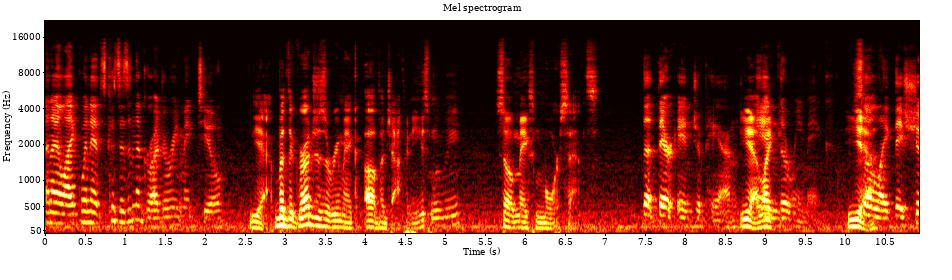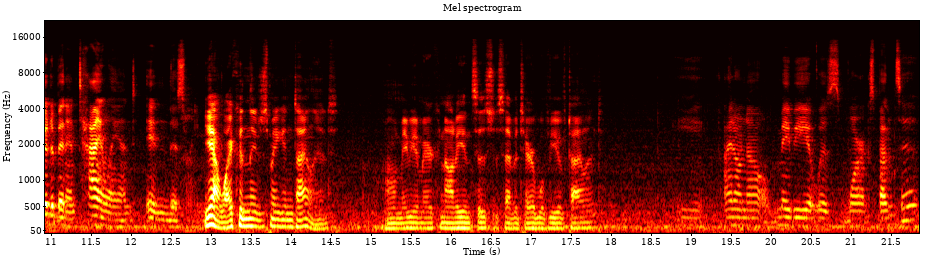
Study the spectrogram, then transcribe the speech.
And I like when it's because isn't the Grudge a remake too? yeah, but The Grudge is a remake of a Japanese movie, so it makes more sense. That they're in Japan. Yeah, in like- the remake. Yeah. So like they should have been in Thailand in this remake. Yeah, why couldn't they just make it in Thailand? Uh, maybe American audiences just have a terrible view of Thailand. I don't know. Maybe it was more expensive.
